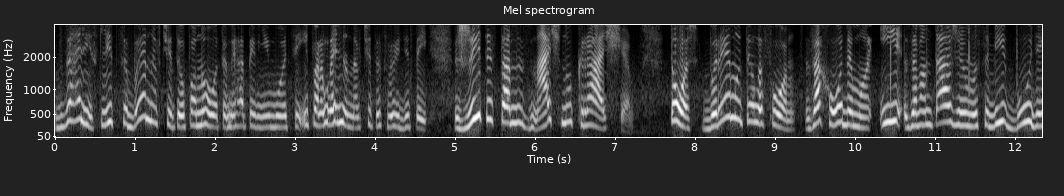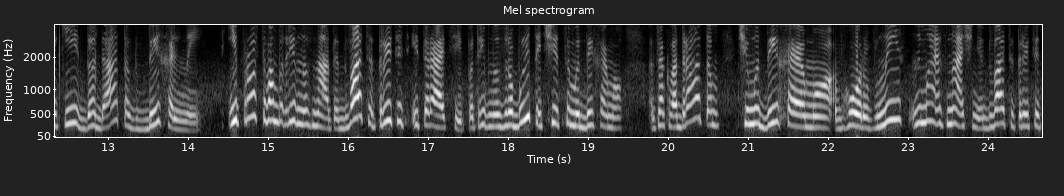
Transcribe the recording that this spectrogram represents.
Взагалі, слід себе навчити опановувати негативні емоції і паралельно навчити своїх дітей. Жити стане значно краще. Тож беремо телефон, заходимо і завантажуємо собі будь-який додаток дихальний. І просто вам потрібно знати 20-30 ітерацій потрібно зробити, чи це ми дихаємо за квадратом, чи ми дихаємо вгору вниз. Немає значення 20-30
